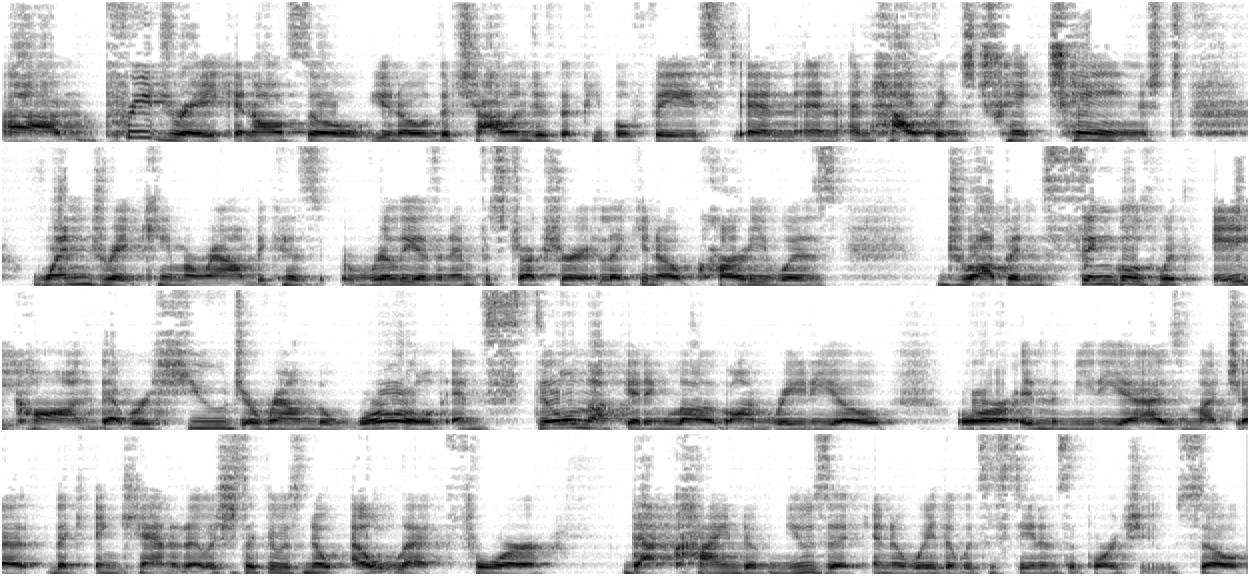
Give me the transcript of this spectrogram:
um, pre Drake and also, you know, the challenges that people faced and, and, and how things cha- changed when Drake came around. Because really, as an infrastructure, like, you know, Cardi was dropping singles with Akon that were huge around the world and still not getting love on radio or in the media as much as like in Canada. It was just like there was no outlet for that kind of music in a way that would sustain and support you. So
